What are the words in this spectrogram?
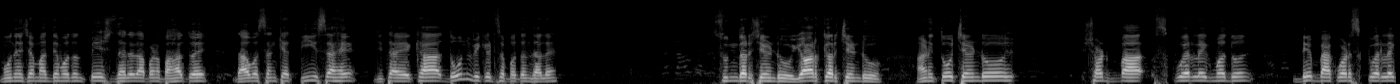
मोन्याच्या माध्यमातून पेश झालेला आपण पाहतोय. धावसंख्या तीस आहे. जिथं एका दोन विकेटचं पतन झालंय. सुंदर चेंडू यॉर्कर चेंडू आणि तो चेंडू शॉर्ट बा स्क्वेअर लेगमधून डीप बॅकवर्ड स्क्वेअर लेग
